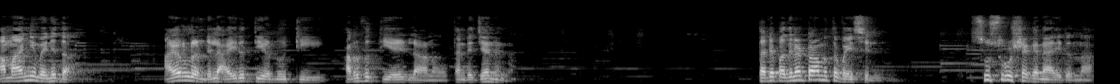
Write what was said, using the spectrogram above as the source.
ആ മാന്യ വനിത അയർലൻഡിൽ ആയിരത്തി എണ്ണൂറ്റി അറുപത്തിയേഴിലാണ് തന്റെ ജനനം. തന്റെ പതിനെട്ടാമത്തെ വയസ്സിൽ ശുശ്രൂഷകനായിരുന്ന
